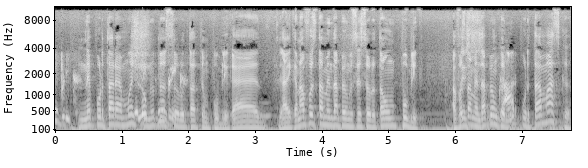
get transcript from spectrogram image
public. Nepurtarea măștii Loc nu dă public. sărutat în public. Aia, adică n-a fost amendat pentru că se sărutau în public. A fost Deci- amendat pentru că Dar- nu purta mască.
